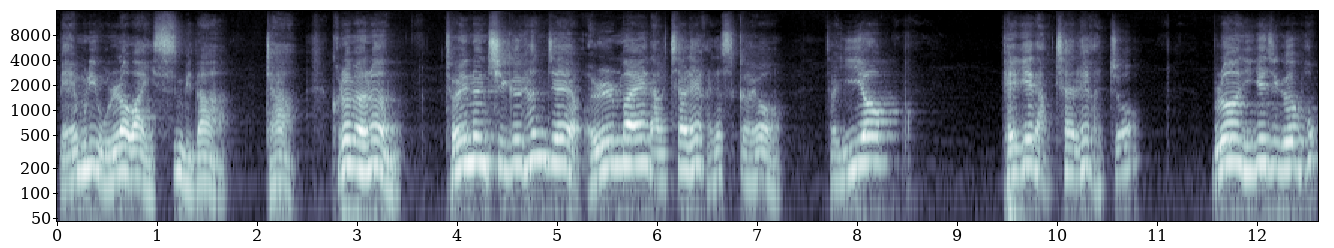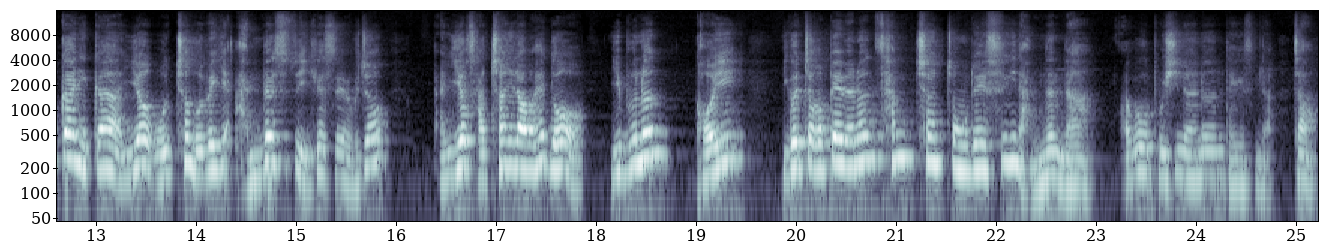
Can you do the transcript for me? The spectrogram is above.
매물이 올라와 있습니다. 자, 그러면은 저희는 지금 현재 얼마에 낙찰 해 가셨을까요? 자, 2억 100에 낙찰을 해 갔죠. 물론 이게 지금 호가니까 2억 5,500이 안 될 수도 있겠어요. 그죠? 2억 4천이라고 해도 이분은 거의 이것저것 빼면은 3천 정도의 수익이 남는다. 라고 보시면은 되겠습니다. 자,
